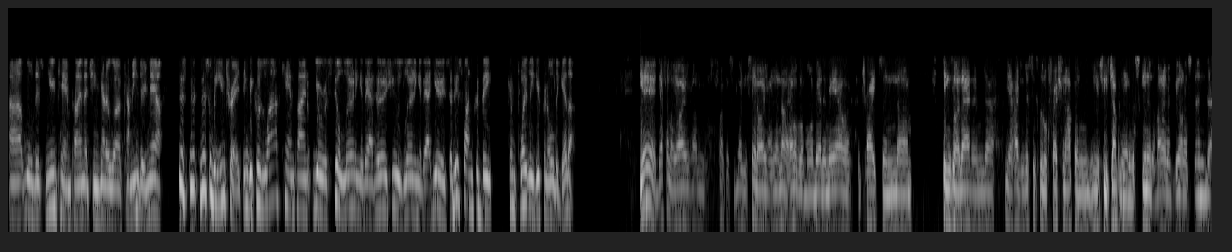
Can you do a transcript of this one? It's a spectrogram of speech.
uh, well, this new campaign that she's going to uh, come into now this, this will be interesting because last campaign you were still learning about her, she was learning about you. So this one could be completely different altogether. Yeah, definitely. I um, like I, like you said, I, I know a hell of a lot more about her now, her traits and um, things like that. And uh, yeah, hopefully just this little freshen up. And yeah, she's jumping out of the skin at the moment, to be honest. And uh,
